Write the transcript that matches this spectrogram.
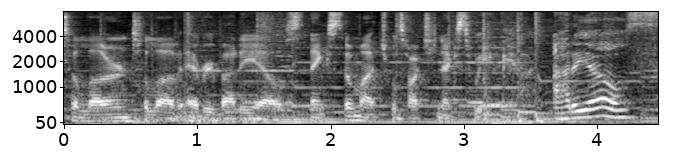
to learn to love everybody else. Thanks so much. We'll talk to you next week. Adios.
